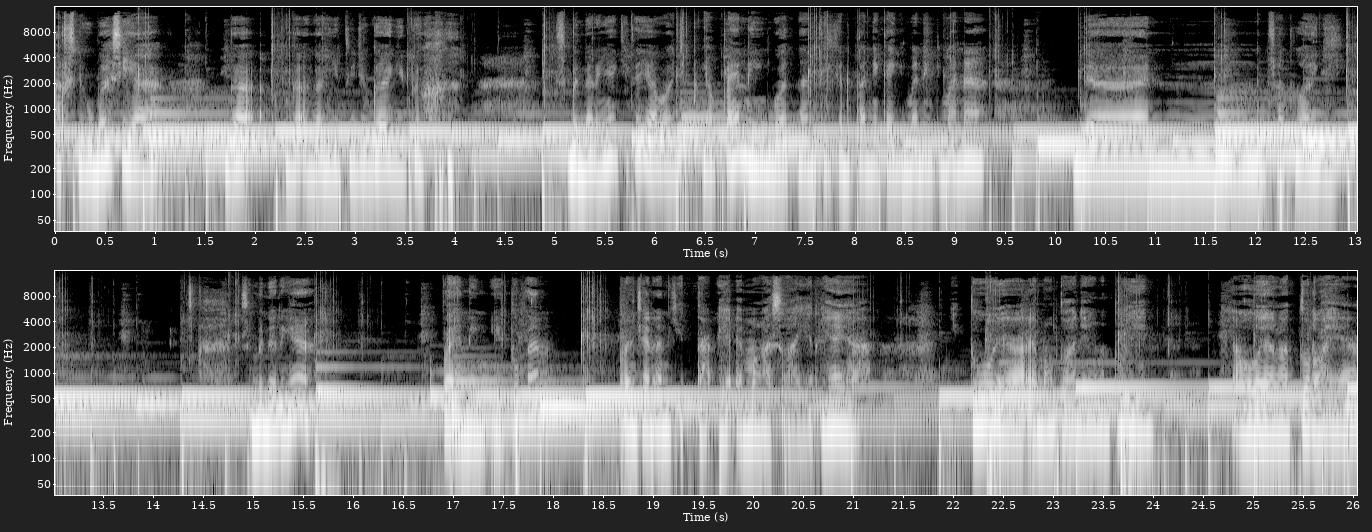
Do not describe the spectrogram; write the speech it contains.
harus diubah sih ya. Nggak nggak nggak gitu juga gitu sebenarnya kita ya wajib punya planning buat nanti ke depannya kayak gimana gimana. Dan satu lagi. Sebenarnya planning itu kan perencanaan kita ya emang hasil akhirnya ya. Itu ya emang Tuhan yang nentuin. Ya Allah yang ngatur lah ya.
